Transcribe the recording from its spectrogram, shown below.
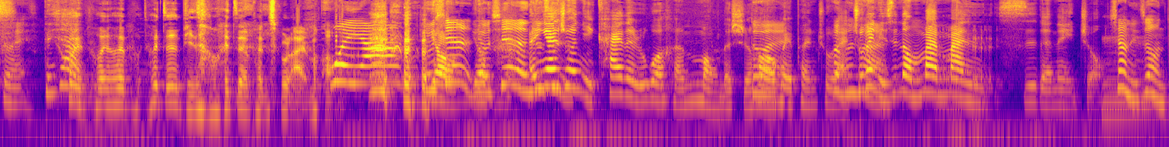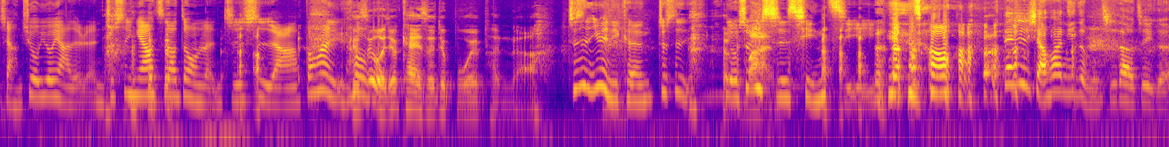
对，等一下会，会会会真的平常会真的喷出来吗？会呀、有些人有有些人、就是、哎应该说你开的如果很猛的时候会喷出来，除非你是那种慢慢撕的那种。像你这种讲究优雅的人，你就是应该要知道这种冷知识啊，包括以后可是我就开的时候就不会喷了啊，就是因为你可能就是有时候一时情急，你知道吗？但是小花，你怎么知道这个？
